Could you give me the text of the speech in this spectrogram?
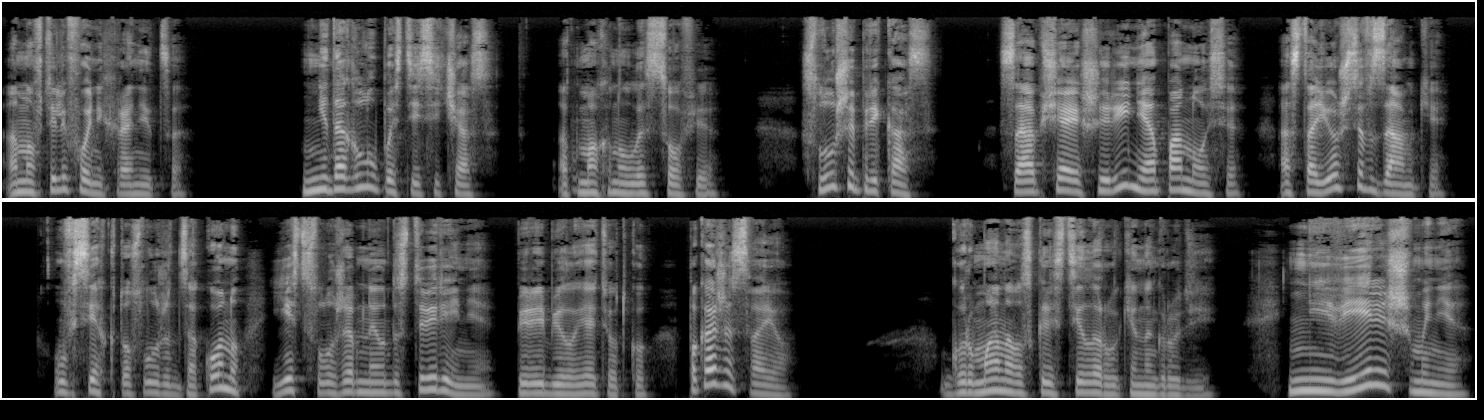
Оно в телефоне хранится. Не до глупости сейчас, отмахнулась Софья. Слушай приказ. Сообщаешь Ирине о поносе. Остаешься в замке. У всех, кто служит закону, есть служебное удостоверение, перебила я тетку. Покажи свое. Гурманова скрестила руки на груди. «Не веришь мне?»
